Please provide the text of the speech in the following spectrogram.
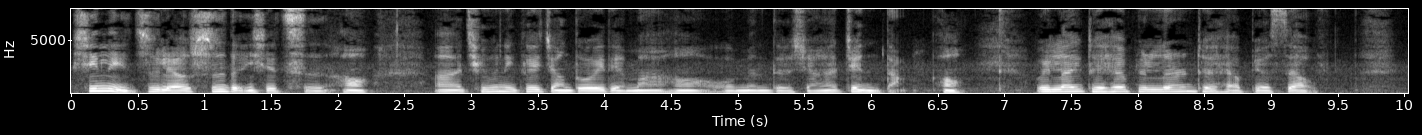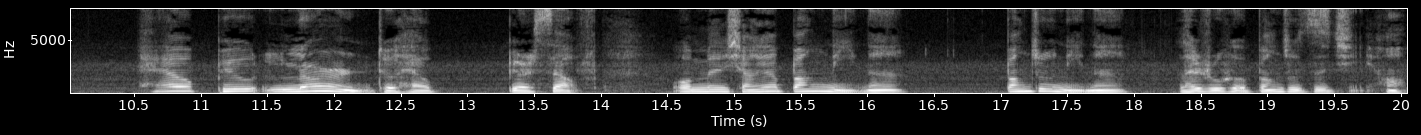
心理治疗师的一些词哈啊，请问你可以讲多一点吗？哈，我们的想要建档哈。We like to help you learn to help yourself. Help you learn to help yourself. 我们想要帮你呢，帮助你呢，来如何帮助自己哈。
